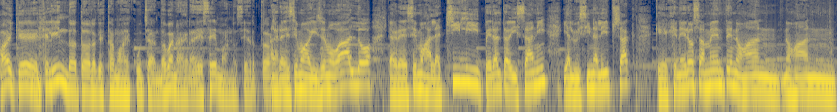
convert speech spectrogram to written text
Ay, qué, qué lindo todo lo que estamos escuchando. Bueno, agradecemos, ¿no es cierto? Agradecemos a Guillermo Baldo, le agradecemos a la Chili Peralta Bisani y a Luisina Lipschak que generosamente nos han, nos han,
